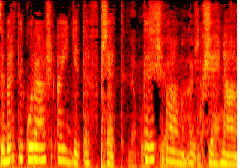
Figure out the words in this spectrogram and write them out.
Seberte kuráž a jděte vpřed. Kéž vám Bůh žehná.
